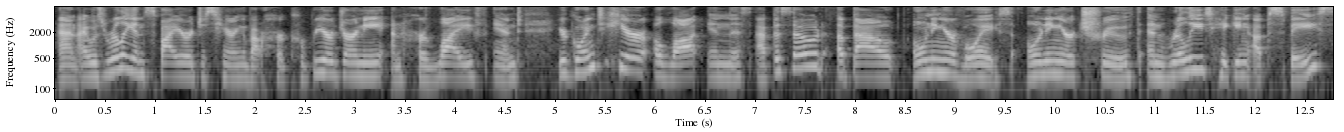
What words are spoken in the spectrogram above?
And I was really inspired just hearing about her career journey and her life. And you're going to hear a lot in this episode about owning your voice, owning your truth, and really taking up space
